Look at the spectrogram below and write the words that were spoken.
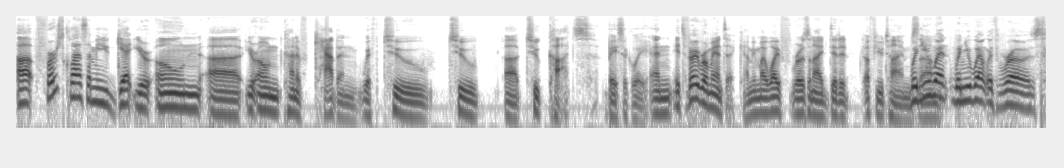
Uh, first class, I mean, you get your own uh, your own kind of cabin with two two uh, two cots, basically, and it's very romantic. I mean, my wife Rose and I did it a few times. When you Um, went when you went with Rose,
